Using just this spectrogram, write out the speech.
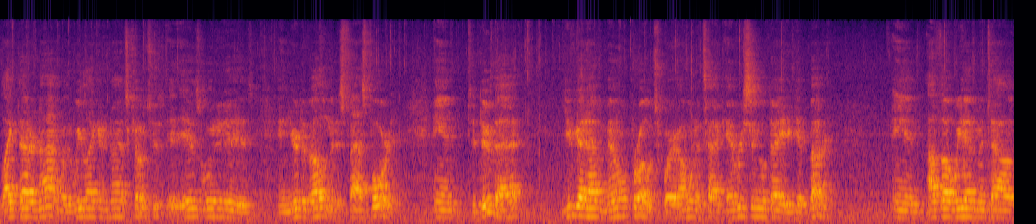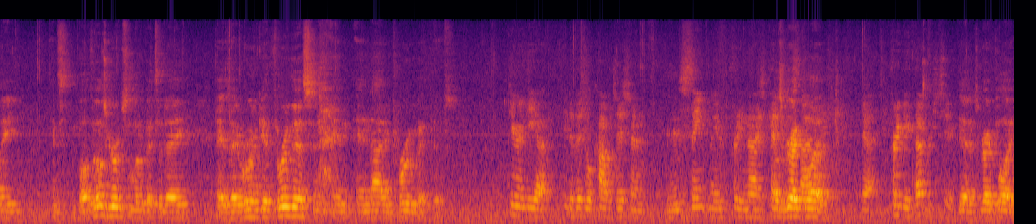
like that or not, whether we like it or not as coaches, it is what it is. And your development is fast forwarded. And to do that, you've got to have a mental approach where I want to attack every single day to get better. And I thought we had the mentality, in both those groups a little bit today, as they were going to get through this and, and, and not improve at this. During the uh, individual competition, Mhm. Sink made a pretty nice catch. That was a great play. Yeah, pretty good coverage too. Yeah, it's a great play.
